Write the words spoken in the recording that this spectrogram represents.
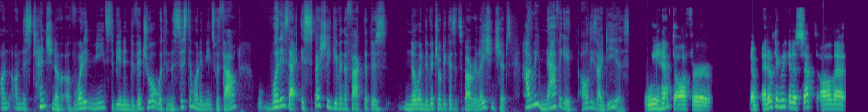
on on this tension of, of what it means to be an individual within the system, what it means without, what is that, especially given the fact that there's no individual because it's about relationships? How do we navigate all these ideas? We have to offer, I don't think we can accept all that,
